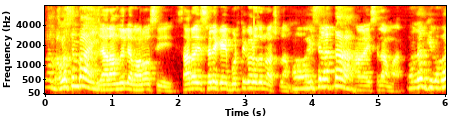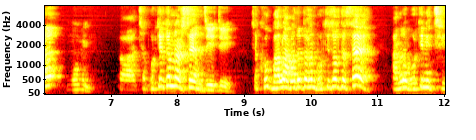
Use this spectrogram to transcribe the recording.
ভালো আছেন ভাই? আলহামদুলিল্লাহ ভালো আছি। স্যার ওই ছেলেকে ভর্তি করার জন্য আসলাম। ও, এই ছেলে আপনার? হ্যাঁ কি বাবা? মুমিন। আচ্ছা ভর্তির জন্য আসছেন? জি জি। আচ্ছা খুব ভালো আমাদের তো এখন ভর্তি চলতেছে আমরা ভর্তি নিচ্ছি।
